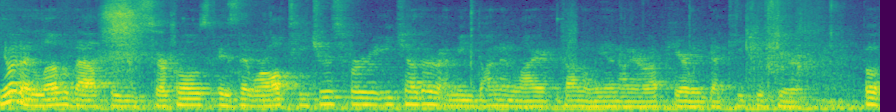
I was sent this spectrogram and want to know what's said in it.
You know what I love about these circles is that we're all teachers for each other. I mean, Donna and, Ly- Donnalea and I are up here. We've got teachers here. But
